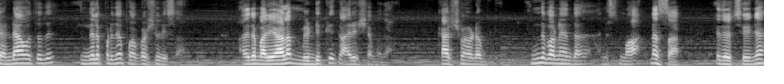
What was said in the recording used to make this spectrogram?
രണ്ടാമത്തത് ഇന്നലെ പറഞ്ഞ പ്രൊഫഷണലിസം അതിന്റെ മലയാളം മിടുക്ക് കാര്യക്ഷമത കാര്യക്ഷമയുടെ മുടി. ഇന്ന് പറഞ്ഞ എന്താ? സ്മാർട്ട്നെസ്സാണ് എന്ന് വെച്ച് കഴിഞ്ഞാൽ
